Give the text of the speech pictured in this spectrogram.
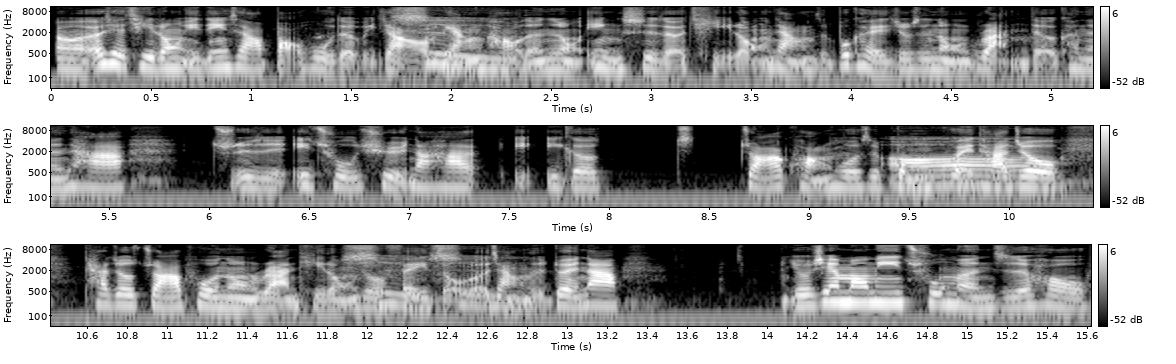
呃，而且提笼一定是要保护的比较良好的那种硬式的提笼，这样子不可以就是那种软的，可能它就是一出去，那它一一个抓狂或是崩溃，它就哦它就抓破那种软体笼就飞走了，这样子。对，那有些猫咪出门之后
